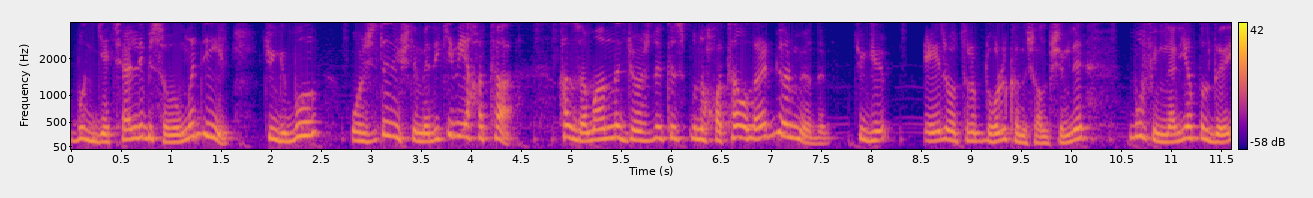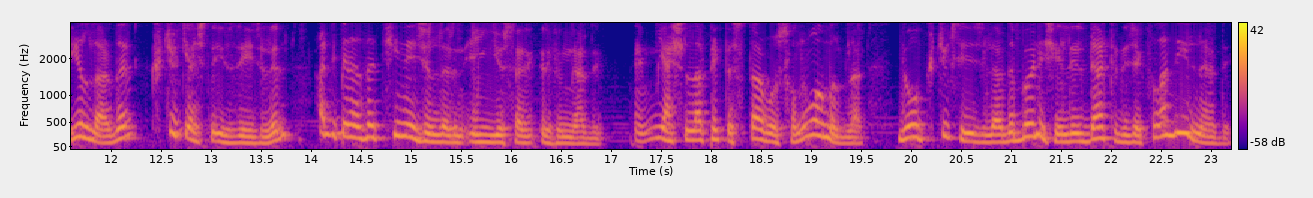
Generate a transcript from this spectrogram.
bu geçerli bir savunma değil. Çünkü bu orijinal üçlemedeki bir hata. Ha zamanında George Lucas bunu hata olarak görmüyordu. Çünkü eğri oturup doğru konuşalım şimdi. Bu filmler yapıldığı yıllarda küçük yaşta izleyicilerin hadi biraz da teenagerların ilgi gösterdikleri filmlerdi. Yani yaşlılar pek de Star Wars fanı olmadılar. Ve o küçük seyirciler de böyle şeyleri dert edecek falan değillerdi.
